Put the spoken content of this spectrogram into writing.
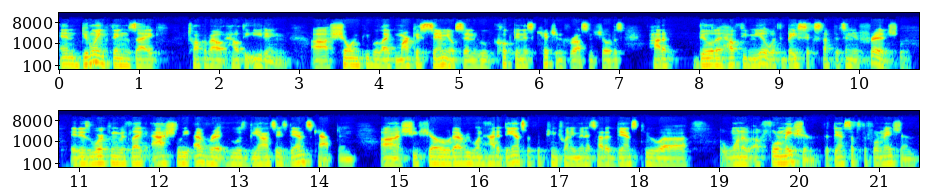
and doing things like talk about healthy eating, uh, showing people like Marcus Samuelsson, who cooked in his kitchen for us and showed us how to build a healthy meal with basic stuff that's in your fridge. It is working with like Ashley Everett, who was Beyonce's dance captain. Uh, she showed everyone how to dance for 15, 20 minutes, how to dance to uh, one of a formation, the dance steps to formation.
